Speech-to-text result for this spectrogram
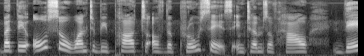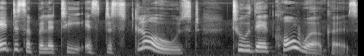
but they also want to be part of the process in terms of how their disability is disclosed to their co-workers.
